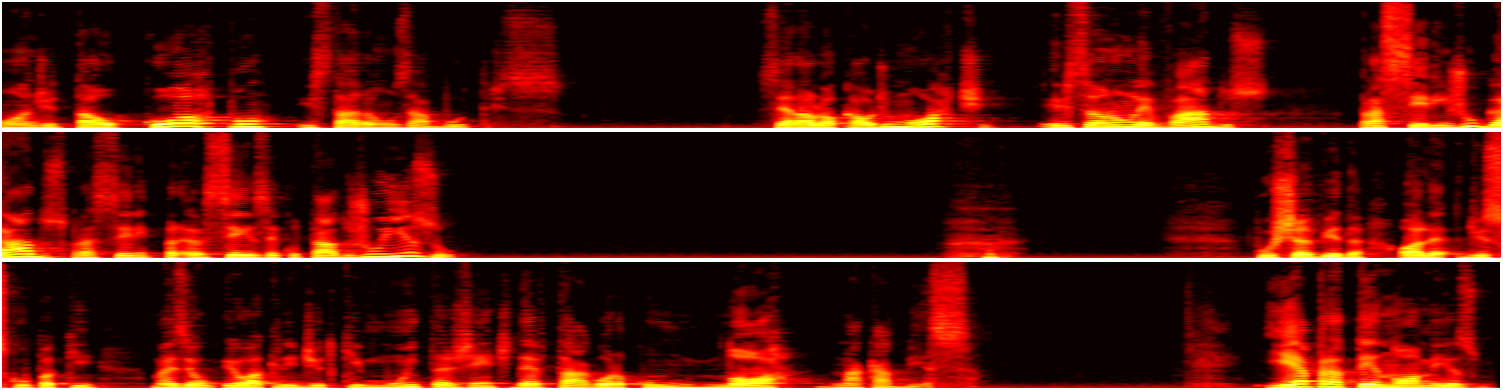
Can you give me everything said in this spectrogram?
Onde está o corpo, estarão os abutres. Será local de morte. Eles serão levados para serem julgados, para serem, para ser executado juízo. Puxa vida, olha, desculpa aqui, mas eu, eu acredito que muita gente deve estar agora com um nó na cabeça. E é para ter nó mesmo.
